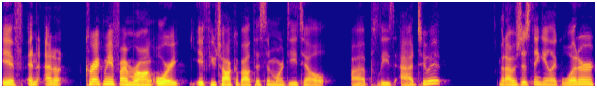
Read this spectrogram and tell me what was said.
if and I don't correct me if I'm wrong, or if you talk about this in more detail, uh, please add to it. But I was just thinking, like, what are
